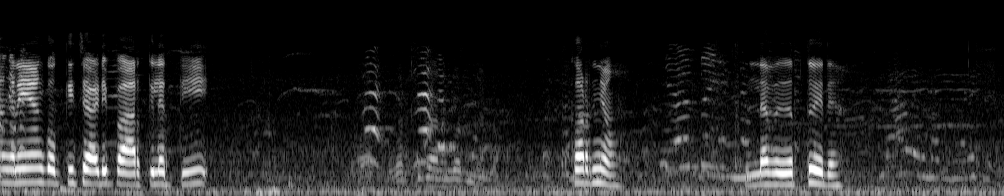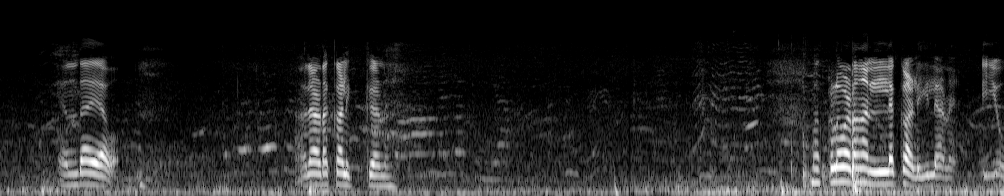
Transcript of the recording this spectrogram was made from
അങ്ങനെ ഞാൻ കൊക്കിച്ചാടി പാർക്കിലെത്തി. കുറഞ്ഞോ ഇല്ല വീർത്ത് വരിക എന്തായാവോ? അവരവിടെ കളിക്കാണ്. മക്കൾ ഇവിടെ നല്ല കളിയിലാണ്. അയ്യോ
